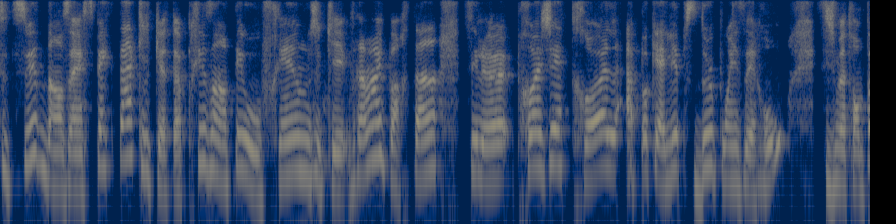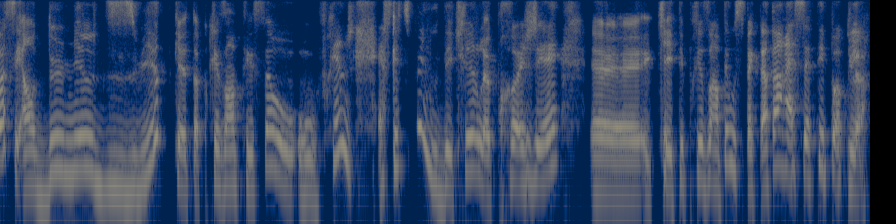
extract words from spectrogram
tout de suite dans un spectacle que tu as présenté au Fringe qui est vraiment important. C'est le projet Troll Apocalypse 2.0. Si je ne me trompe pas, c'est en 2018 que tu as présenté ça au, Fringe. Est-ce que tu peux nous décrire le projet euh, qui a été présenté aux spectateurs à cette époque-là?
